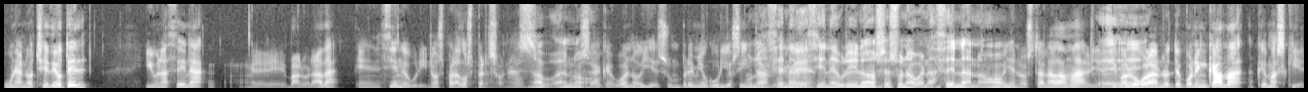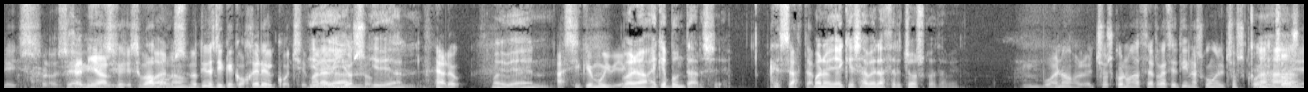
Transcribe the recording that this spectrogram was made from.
una noche de hotel y una cena eh, valorada en 100 eurinos para dos personas. Ah, bueno. O sea que bueno, oye, es un premio curiosín. Una también, cena de ¿eh? 100 eurinos es una buena cena, ¿no? Oye, no está nada mal. Y encima luego la no- te ponen cama, ¿qué más quieres? O sea, Genial. es- es- vamos, Bueno. no tienes ni que coger el coche. Ideal, Maravilloso. Ideal. Claro. Muy bien. Así que muy bien. Bueno, hay que apuntarse. Exactamente. Bueno, y hay que saber hacer chosco también. Bueno, el chosco no, hacer recetinas con el chosco. Con el Eh, chosco.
